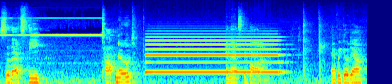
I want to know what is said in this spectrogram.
So that's the top note, and that's the bottom. And if we go down,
